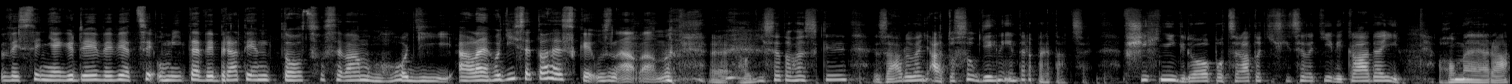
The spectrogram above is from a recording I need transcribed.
vy si někdy vy věci umíte vybrat jen to, co se vám hodí, ale hodí se to hezky, uznávám. Eh, hodí se to hezky, zároveň, ale to jsou dějiny interpretace. Všichni, kdo po celá to tisíciletí vykládají Homéra,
